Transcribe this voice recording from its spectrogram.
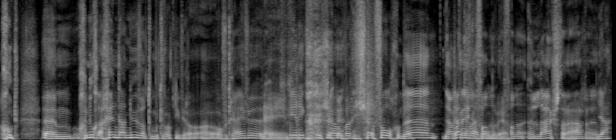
Goed, ehm, genoeg agenda nu, want dan moeten we ook niet weer eh, overdrijven. Nee. Eh, Erik, wat is, jouw, wat is jouw volgende? Eh, nou, we kregen van, van een, een luisteraar, ja,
